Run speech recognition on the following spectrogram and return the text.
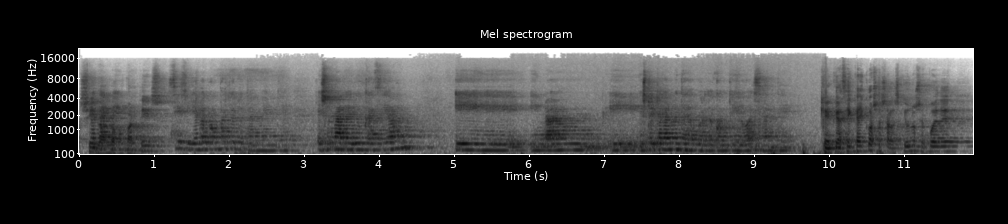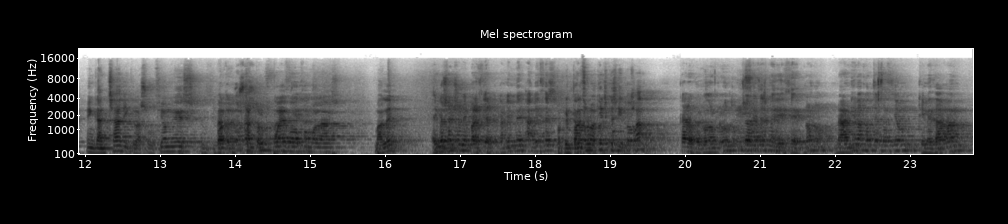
Sí, lo, lo Totalmente. compartís. Sí, sí, yo lo comparto totalmente. Es una reeducación y, y no- y estoy totalmente de acuerdo contigo, Santi. Que, que hace que hay cosas a las que uno se puede enganchar y que la solución es cosas tanto el juego parecidas. como las. ¿Vale? Hay cosas que son muy parecidas, porque a mí me- a veces... Porque el teléfono me tienes que seguir usando. Claro, pero cuando pregunto muchas veces me dicen, no, no, la misma contestación que me daban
